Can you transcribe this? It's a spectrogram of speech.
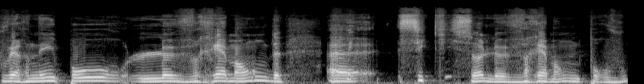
gouverner pour le vrai monde. Euh, C'est qui ça, le vrai monde pour vous?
